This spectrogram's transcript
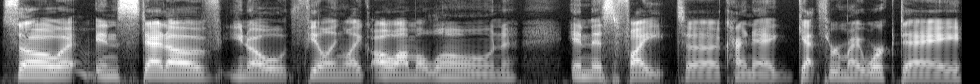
So hmm. instead of, you know, feeling like, oh, I'm alone, in this fight to kind of get through my workday,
